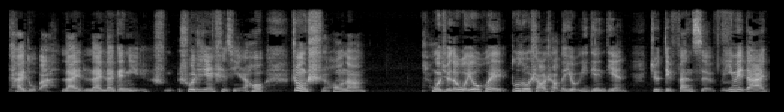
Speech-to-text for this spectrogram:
态度吧，来来来跟你说说这件事情。然后这种时候呢，我觉得我又会多多少少的有一点点就 defensive，因为大家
